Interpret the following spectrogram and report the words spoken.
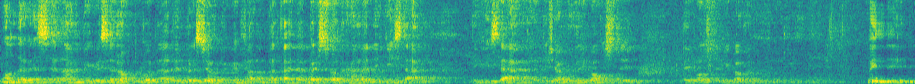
non deve essere l'Ampi che se no può dare l'impressione che fa la battaglia personale di chi sta, di chi sta diciamo, nei, posti, nei posti di comando. Quindi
